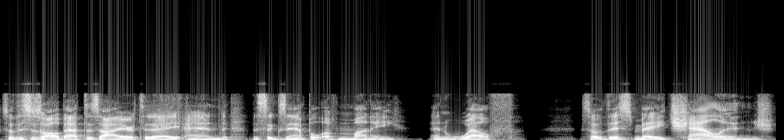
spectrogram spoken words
So, this is all about desire today and this example of money and wealth. So, this may challenge.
